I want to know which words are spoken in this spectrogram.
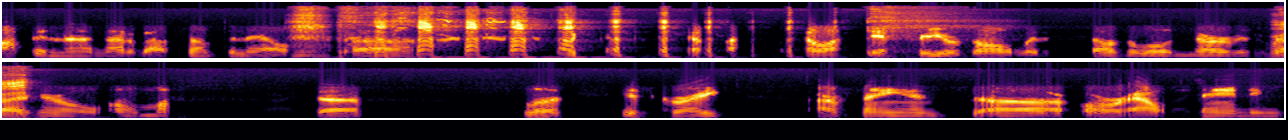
mopping, uh, not about something else. Uh, no idea where you were going with it. I was a little nervous right. here on, on my. Uh, look, it's great. Our fans uh, are outstanding.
